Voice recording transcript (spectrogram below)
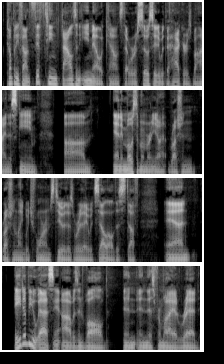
the company found 15,000 email accounts that were associated with the hackers behind the scheme. Um, and most of them are you know Russian Russian language forums too. There's where they would sell all this stuff, and AWS uh, was involved in in this from what I had read.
